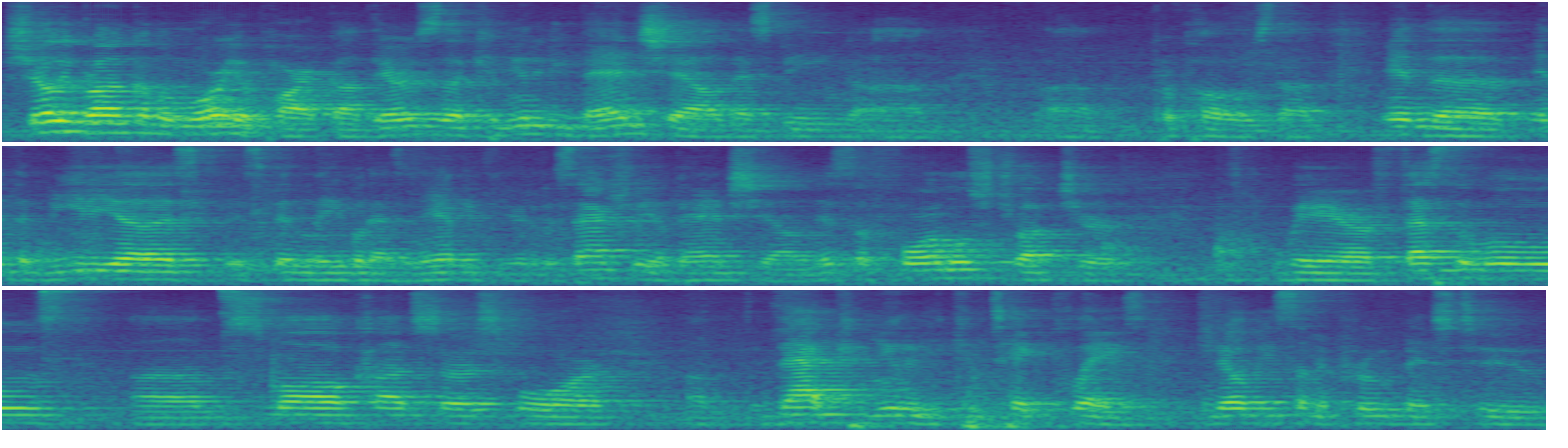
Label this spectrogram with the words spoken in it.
Shirley Branca Memorial Park, uh, there's a community band shell that's being uh, uh, proposed. Uh, in the in the media, it's, it's been labeled as an amphitheater. but It's actually a band shell. It's a formal structure where festivals, um, small concerts for um, that community can take place. And there'll be some improvements to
